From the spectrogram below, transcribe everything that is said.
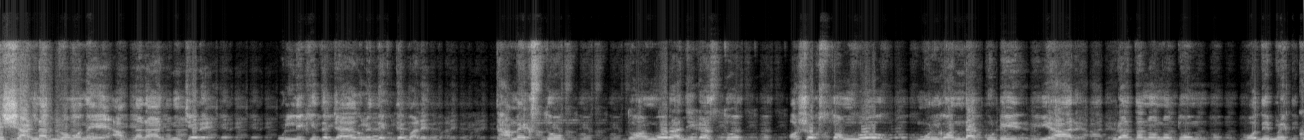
একদিনের সারনাথ ভ্রমণে আপনারা নিচের উল্লিখিত জায়গাগুলি দেখতে পারেন। ধামেক স্তূপ, ধর্মরাজিকা স্তূপ, অশোক স্তম্ভ, মূলগন্ধা কুটির, বিহার, পুরাতন নতুন বোধিবৃক্ষ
